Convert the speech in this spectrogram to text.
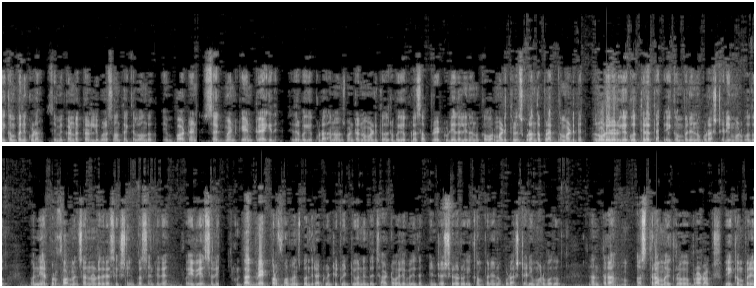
ಈ ಕಂಪನಿ ಕೂಡ ಸೆಮಿ ಕಂಡಕ್ಟರ್ ಅಲ್ಲಿ ಬಳಸುವಂತ ಕೆಲವೊಂದು ಇಂಪಾರ್ಟೆಂಟ್ ಸೆಗ್ಮೆಂಟ್ಗೆ ಎಂಟ್ರಿ ಆಗಿದೆ. ಇದ್ರ ಬಗ್ಗೆ ಕೂಡ ಅನೌನ್ಸ್ಮೆಂಟ್ ಅನ್ನು ಮಾಡಿತ್ತು ಅದ್ರ ಬಗ್ಗೆ ಕೂಡ ಸಪರೇಟ್ ವಿಡಿಯೋದಲ್ಲಿ ನಾನು ಕವರ್ ಮಾಡಿ ತಿಳಿಸ್ಕೊಡುವಂತ ಪ್ರಯತ್ನ ಮಾಡಿದೆ ನೋಡಿರೋರಿಗೆ ಗೊತ್ತಿರುತ್ತೆ, ಈ ಕಂಪನಿನೂ ಕೂಡ ಸ್ಟಡಿ ಮಾಡಬಹುದು ಒನ್ ಇಯರ್ ಪರ್ಫಾರ್ಮೆನ್ಸ್ ಅನ್ನು ನೋಡಿದ್ರೆ ಸಿಕ್ಸ್ಟೀನ್ ಪರ್ಸೆಂಟ್ ಇದೆ ಫೈವ್ ಇಯರ್ಸ್ ಅಲ್ಲಿ. ಅಂತ ಗ್ರೇಟ್ ಪರ್ಫಾರ್ಮೆನ್ಸ್ ಬಂದಿರ ಟ್ವೆಂಟಿ ಟ್ವೆಂಟಿ ಒನ್ ಇಂದ ಚಾರ್ಟ್ ಅವೈಲೇಬಲ್ ಇದೆ. ಇಂಟ್ರೆಸ್ಟ್ ಇರೋರು ಈ ಕಂಪನಿಯನ್ನು ಕೂಡ ಸ್ಟಡಿ ಮಾಡಬಹುದು ನಂತರ ಅಸ್ತ್ರ ಮೈಕ್ರೋವೇವ್ ಪ್ರಾಡಕ್ಟ್ಸ್ ಈ ಕಂಪನಿ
